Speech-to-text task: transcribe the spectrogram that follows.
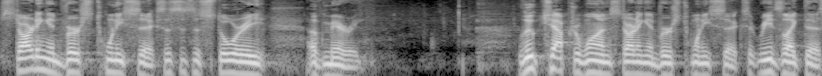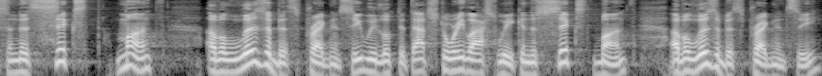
starting in verse 26. This is the story of Mary. Luke chapter 1, starting in verse 26. It reads like this In the sixth month of Elizabeth's pregnancy, we looked at that story last week. In the sixth month of Elizabeth's pregnancy,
